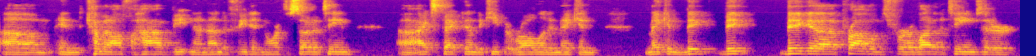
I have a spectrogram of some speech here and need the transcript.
um, and coming off a high, beating an undefeated North DeSoto team. Uh, I expect them to keep it rolling and making making big, big, big uh, problems for a lot of the teams that are,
